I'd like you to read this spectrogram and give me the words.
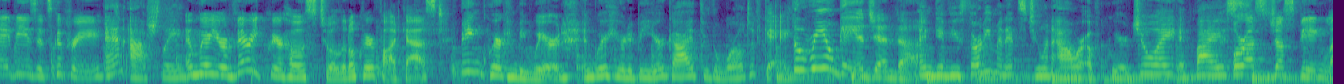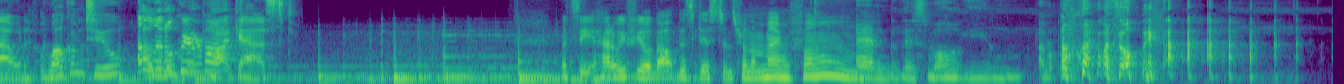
babies, it's Capri. And Ashley. And we're your very queer hosts to a Little Queer podcast. Being queer can be weird, and we're here to be your guide through the world of gay. The real gay agenda. and give you 30 minutes to an hour of queer joy, advice, Or us just being loud. Welcome to A, Little, Queer, podcast. Let's see, how do we feel about this distance from the microphone? And this volume. I don't know why I was holding.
